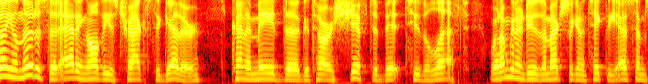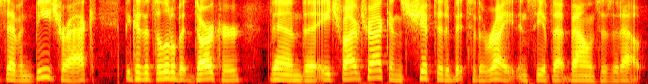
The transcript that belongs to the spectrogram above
Now you'll notice that adding all these tracks together kind of made the guitar shift a bit to the left. What I'm going to do is I'm actually going to take the SM7B track because it's a little bit darker than the H5 track and shift it a bit to the right and see if that balances it out.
